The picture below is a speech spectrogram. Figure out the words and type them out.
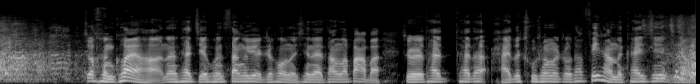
就很快哈。那他结婚三个月之后呢，现在当了爸爸，就是他他的孩子出生了之后，他非常的开心，你知道吗？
